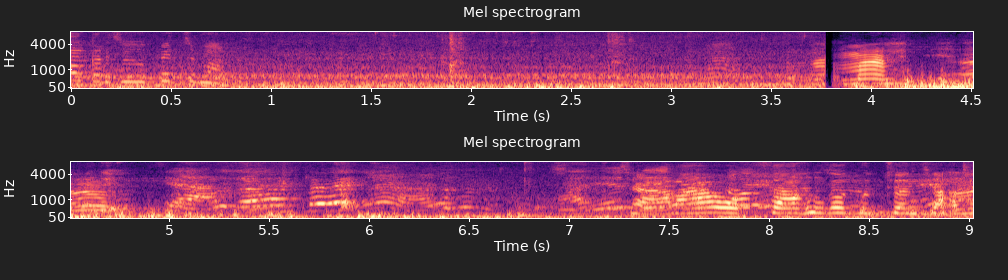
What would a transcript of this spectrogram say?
అక్కడ చూపించమను. అమ్మా. చాలా ఉత్సాహంగా కూర్చొని చాలా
